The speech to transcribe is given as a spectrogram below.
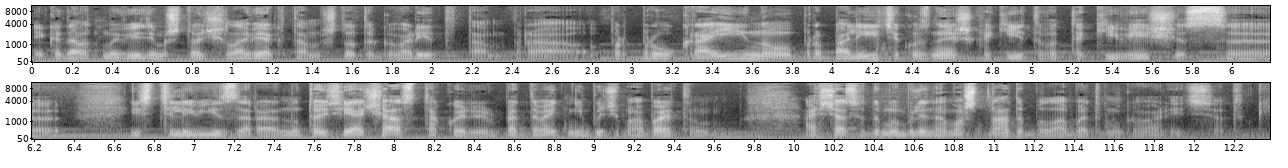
И когда вот мы видим, что человек там что-то говорит там про, про, про Украину, про политику, знаешь, какие-то вот такие вещи с, э, из телевизора. Ну, то есть я часто такой, ребят, давайте не будем об этом. А сейчас я думаю, блин, а может надо было об этом говорить все-таки?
